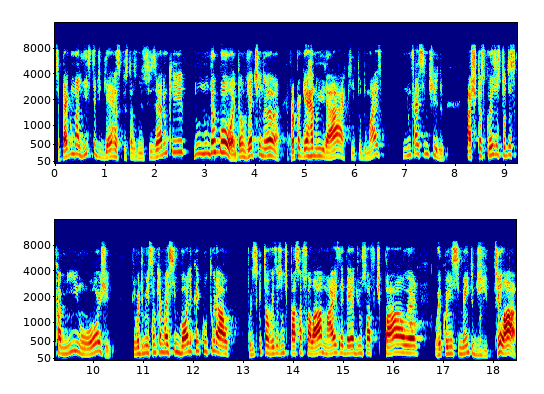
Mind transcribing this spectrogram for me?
Você pega uma lista de guerras que os Estados Unidos fizeram que não, não deu boa. Então, Vietnã, a própria guerra no Iraque e tudo mais, não faz sentido. Acho que as coisas todas caminham hoje para uma dimensão que é mais simbólica e cultural. Por isso que talvez a gente passe a falar mais da ideia de um soft power, o reconhecimento de, sei lá,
